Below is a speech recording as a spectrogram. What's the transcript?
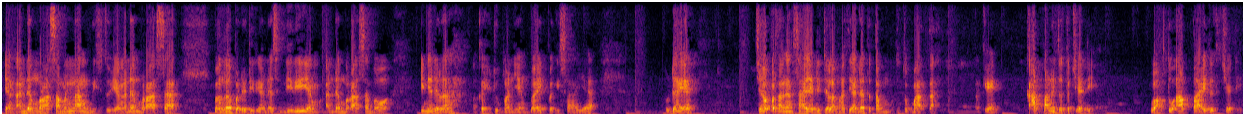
yang Anda merasa menang di situ, yang Anda merasa bangga pada diri Anda sendiri, yang Anda merasa bahwa ini adalah kehidupan yang baik bagi saya. Udah ya. Jawab pertanyaan saya di dalam hati Anda tetap tutup mata. Oke? Okay? Kapan itu terjadi? Waktu apa itu terjadi?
